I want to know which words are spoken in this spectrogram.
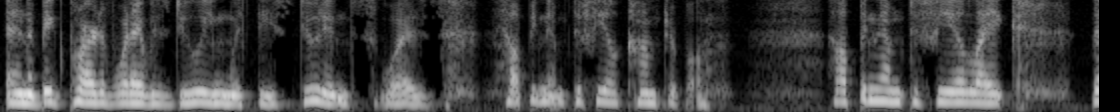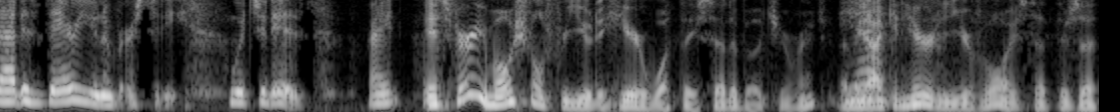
And a big part of what I was doing with these students was helping them to feel comfortable, helping them to feel like that is their university, which it is, right? It's very emotional for you to hear what they said about you, right? I yeah. mean, I can hear it in your voice that there's a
